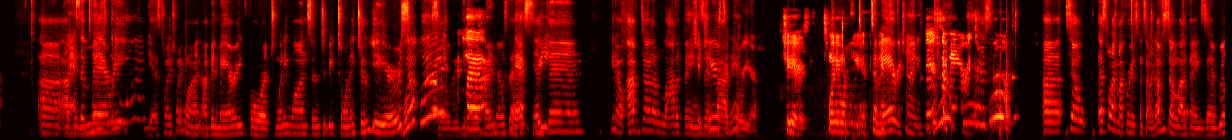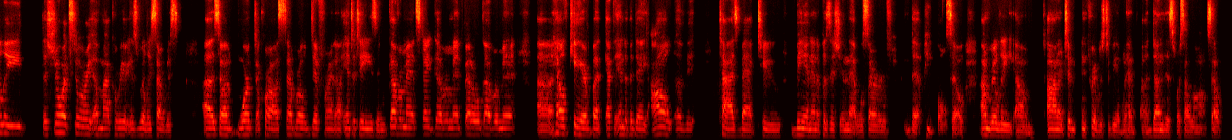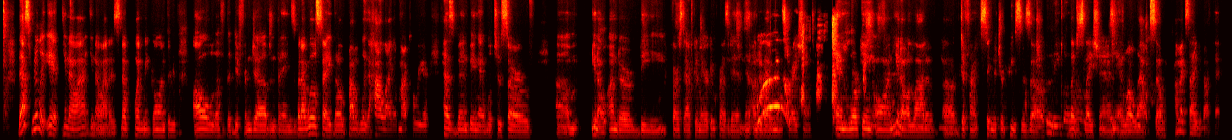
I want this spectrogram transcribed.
Uh, I've been married. Yes, 2021. I've been married for 21, soon to be 22 years. What? What? So, you know, everybody knows that. That's and sweet. then, you know, I've done a lot of things in my career. Cheers. 21 years. to marriage, honey. Cheers to marriage. Cheers. Uh, so as far as my career is concerned, I've just done a lot of things, and really, the short story of my career is really service. Uh, so I've worked across several different uh, entities in government, state government, federal government, uh, healthcare. But at the end of the day, all of it ties back to being in a position that will serve the people. So I'm really um, honored to and privileged to be able to have uh, done this for so long. So that's really it. You know, I, you know, I, there's no point in me going through all of the different jobs and things. But I will say though, probably the highlight of my career has been being able to serve, um, you know, under the first African American president and under that administration, and working on, you know, a lot of uh, different signature pieces of legislation and rollout. So I'm excited about that.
